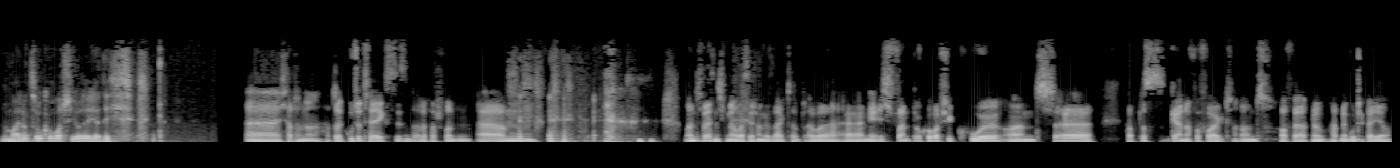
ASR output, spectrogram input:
Eine Meinung zu Okorochi oder eher nicht? Äh, ich hatte eine, hatte gute Takes, die sind alle verschwunden. Ähm, und ich weiß nicht genau, was ihr schon gesagt habt, aber äh, nee, ich fand Okorochi cool und äh, habe das gerne verfolgt und hoffe, er hat eine, hat eine gute Karriere.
